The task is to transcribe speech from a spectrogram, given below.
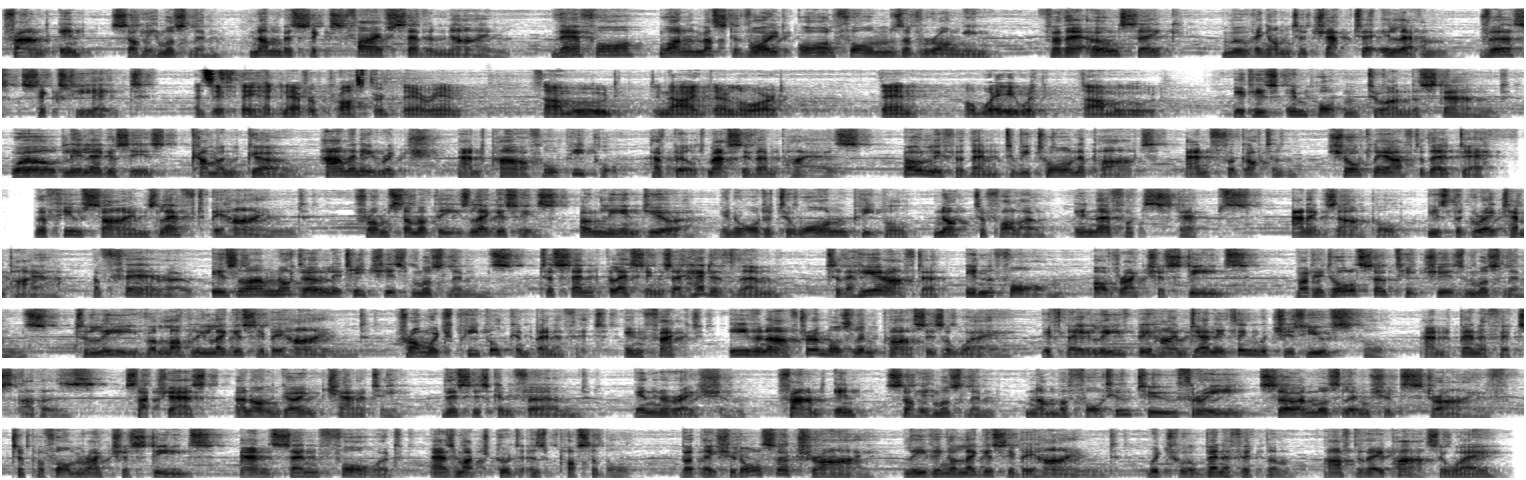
found in Sahih Muslim, number 6579. Therefore, one must avoid all forms of wronging, for their own sake. Moving on to chapter 11, verse 68. As if they had never prospered therein. Thamud denied their Lord. Then, away with Thamud. It is important to understand worldly legacies come and go. How many rich and powerful people have built massive empires, only for them to be torn apart and forgotten shortly after their death? The few signs left behind from some of these legacies only endure in order to warn people not to follow in their footsteps. An example is the great empire of Pharaoh. Islam not only teaches Muslims to send blessings ahead of them to the hereafter in the form of righteous deeds, but it also teaches Muslims to leave a lovely legacy behind from which people can benefit. In fact, even after a Muslim passes away, if they leave behind anything which is useful and benefits others, such as an ongoing charity, this is confirmed in narration found in Sahih Muslim, number 4223. So a Muslim should strive to perform righteous deeds and send forward as much good as possible. But they should also try, leaving a legacy behind, which will benefit them after they pass away.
